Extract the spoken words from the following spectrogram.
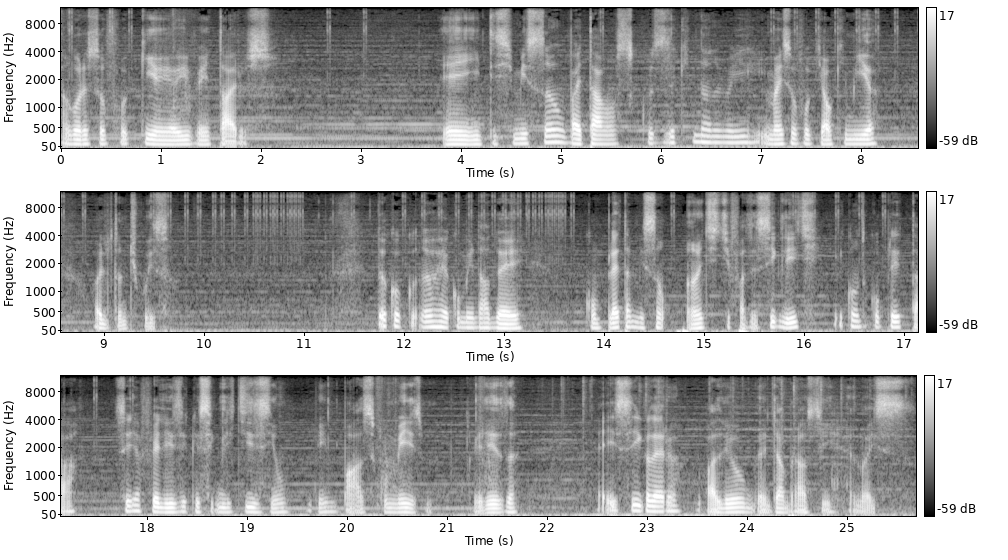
Agora se eu for aqui aí, inventários. Em missão vai estar tá umas coisas aqui nada aí, mas se eu for aqui alquimia, olha o tanto de coisa. Então o recomendado é completa a missão antes de fazer esse glitch e quando completar seja feliz com esse glitchzinho bem básico mesmo, beleza? É isso aí galera, valeu, um grande abraço e é nóis.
